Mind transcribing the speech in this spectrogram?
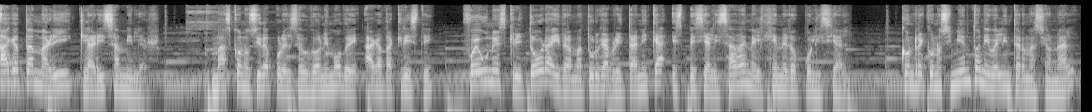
Agatha Marie Clarissa Miller, más conocida por el seudónimo de Agatha Christie, fue una escritora y dramaturga británica especializada en el género policial. Con reconocimiento a nivel internacional,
